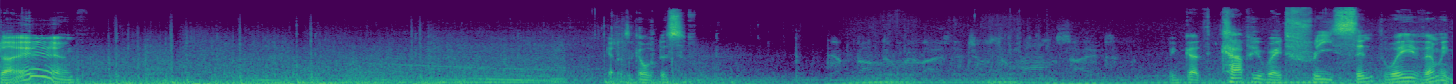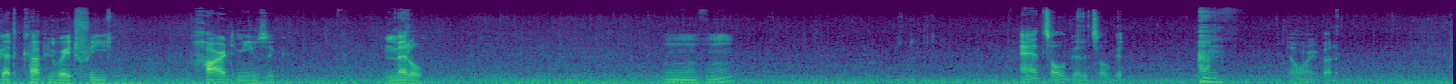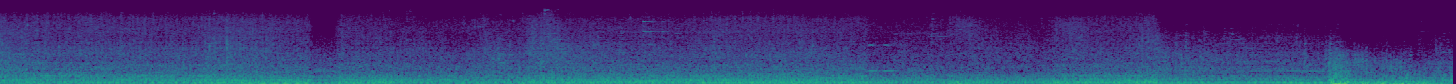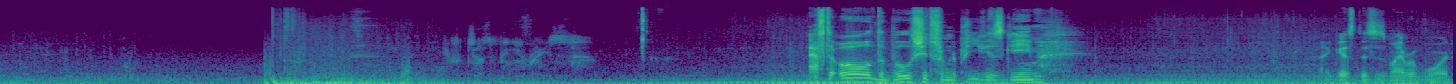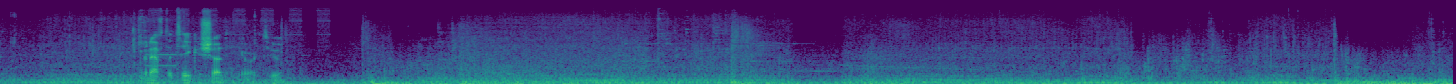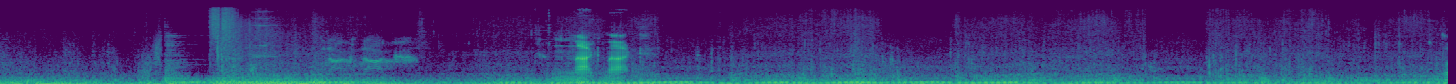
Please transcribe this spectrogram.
Damn. Okay, let's go with this. We got copyright-free synthwave, and we got copyright-free hard music, metal. Mm-hmm. Eh, it's all good. It's all good. Don't worry about it. After all the bullshit from the previous game, I guess this is my reward. I'm gonna have to take a shot here or two.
